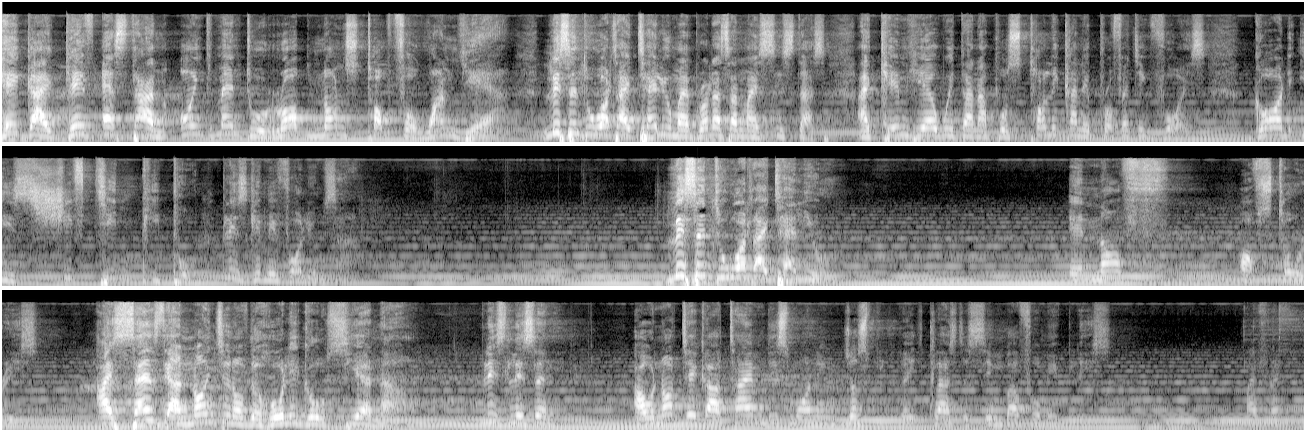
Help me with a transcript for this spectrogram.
Hegai gave Esther an ointment to rub non-stop for one year. Listen to what I tell you, my brothers and my sisters. I came here with an apostolic and a prophetic voice. God is shifting people. Please give me volume, sir. Listen to what I tell you. Enough of stories. I sense the anointing of the Holy Ghost here now. Please listen. I will not take our time this morning. Just play class the cymbal for me, please. My friend.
